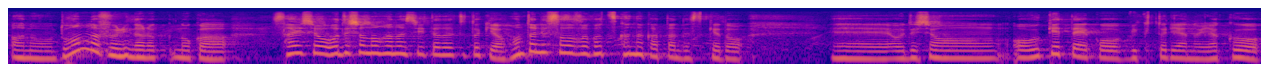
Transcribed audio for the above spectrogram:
あのどんな風になるのか最初オーディションのお話いただいた時は本当に想像がつかなかったんですけどえーオーディションを受けてこうビクトリアの役を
